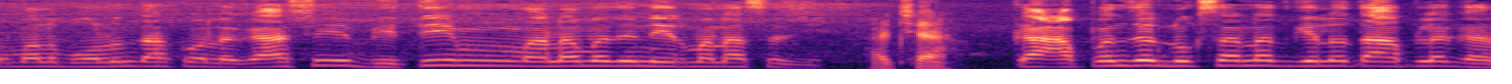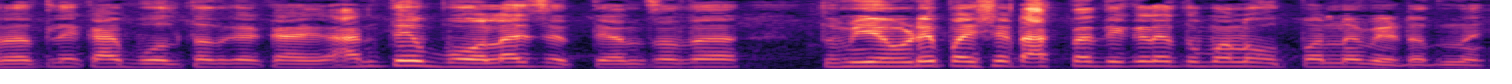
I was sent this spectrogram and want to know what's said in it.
तुम्हाला बोलून दाखवलं का अशी भीती मनामध्ये निर्माण असायची. अच्छा. का आपण जर नुकसानात गेलो तर आपल्या घरातले काय बोलतात का काय? आणि ते बोलायचे त्यांचं तर तुम्ही एवढे पैसे टाकता तिकडे तुम्हाला उत्पन्न भेटत नाही.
